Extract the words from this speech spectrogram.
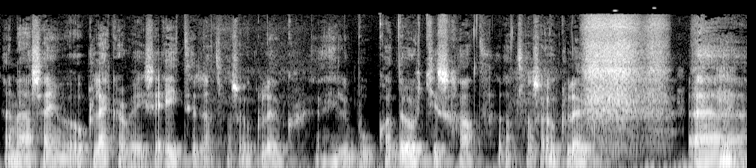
Daarna zijn we ook lekker wezen eten. Dat was ook leuk. Een heleboel cadeautjes gehad. Dat was ook leuk. Eh,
